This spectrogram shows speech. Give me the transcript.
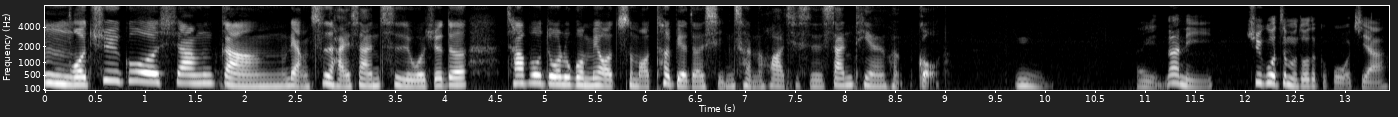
嗯，我去过香港两次还三次，我觉得差不多。如果没有什么特别的行程的话，其实三天很够。嗯，可以。那你去过这么多的国家，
